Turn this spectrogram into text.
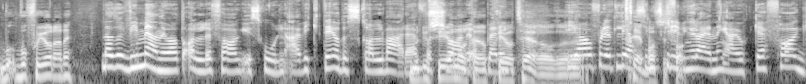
Hvorfor gjør dere det? Altså, vi mener jo at alle fag i skolen er viktig, og det skal være forsvarlig opplæring. Men du sier nå at dere prioriterer eh, ja, fordi at Lesing, skriving og regning er jo ikke fag.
